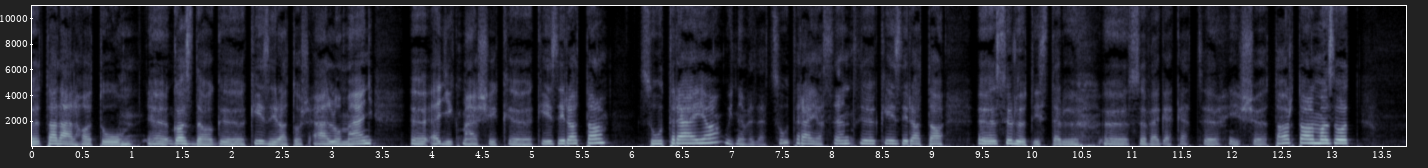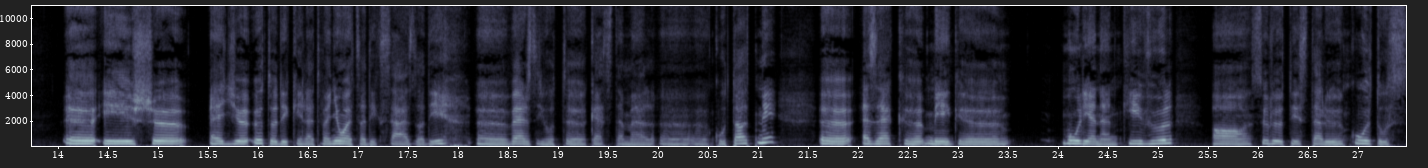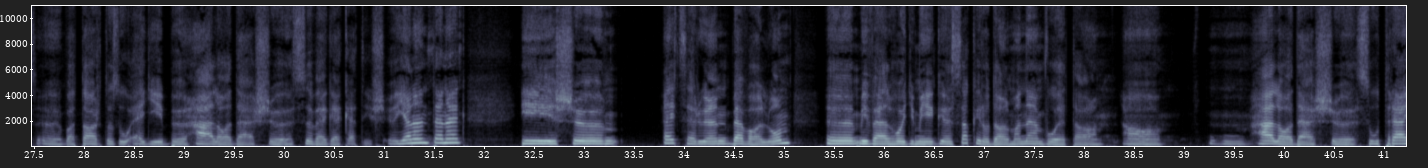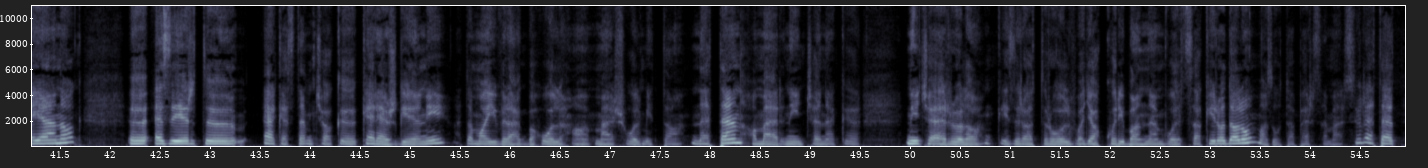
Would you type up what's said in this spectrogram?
található gazdag kéziratos állomány egyik-másik kézirata, szútrája, úgynevezett szútrája, szent kézirata, szülőtisztelő szövegeket is tartalmazott, és egy ötödik, illetve nyolcadik századi ö, verziót kezdtem el kutatni. Ezek még ö, Muljenen kívül a szülőtisztelő kultuszba tartozó egyéb hálaadás szövegeket is jelentenek, és egyszerűen bevallom, mivel hogy még szakirodalma nem volt a, a hálaadás szútrájának, ezért elkezdtem csak keresgélni, hát a mai világban hol a máshol, mint a neten, ha már nincsenek, nincs erről a kéziratról, vagy akkoriban nem volt szakirodalom, azóta persze már született,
